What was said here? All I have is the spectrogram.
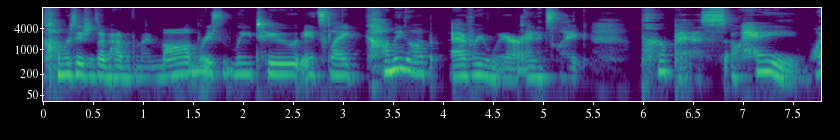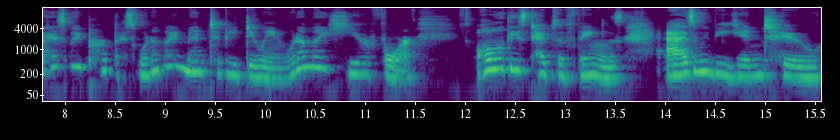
Conversations I've had with my mom recently, too. It's like coming up everywhere. And it's like, purpose. Okay, what is my purpose? What am I meant to be doing? What am I here for? All of these types of things as we begin to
